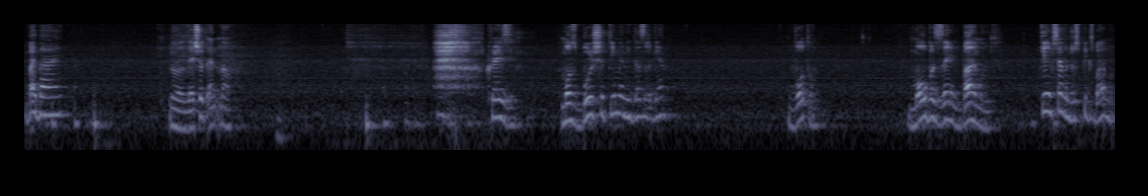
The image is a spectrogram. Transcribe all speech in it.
Bye bye. No, they should end now. Crazy. Most bullshit team and he does it again. Вот он. Moba Zayn, Balmond. Game 7 just picks Balmond.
